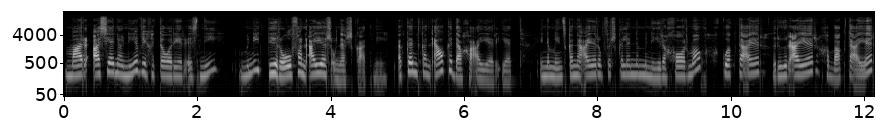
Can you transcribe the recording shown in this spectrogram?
Maar as jy nou nie 'n vegetariër is nie, moenie die rol van eiers onderskat nie. 'n Kind kan elke dag 'n eier eet en 'n mens kan 'n eier op verskillende maniere gaar maak. Gekookte eier, roereier, gebakte eier.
